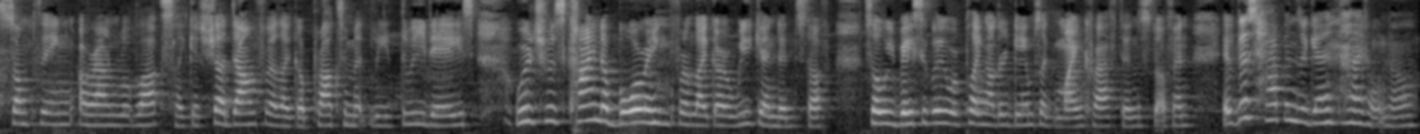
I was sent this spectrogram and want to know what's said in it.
something around Roblox, like it shut down for like approximately three days, which was kind of boring for like our weekend and stuff. So we basically were playing other games like Minecraft and stuff. And if this happens again, I don't know.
